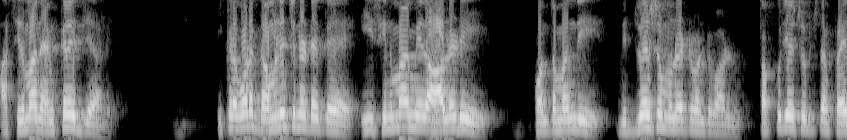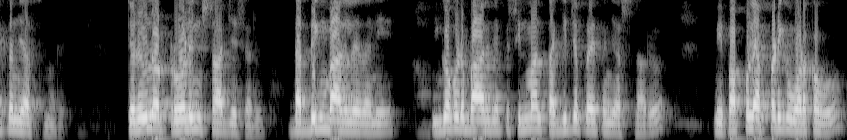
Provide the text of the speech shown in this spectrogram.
ఆ సినిమాని ఎంకరేజ్ చేయాలి. ఇక్కడ కూడా గమనించినట్టయితే ఈ సినిమా మీద ఆల్రెడీ కొంతమంది విద్వేషం ఉన్నటువంటి వాళ్ళు తప్పు చేసి చూపించడానికి ప్రయత్నం చేస్తున్నారు. తెలుగులో ట్రోలింగ్ స్టార్ట్ చేశారు. డబ్బింగ్ బాగలేదని ఇంకొకటి బాగలేదని చెప్పి సినిమాని తగ్గించే ప్రయత్నం చేస్తున్నారు. మీ పప్పులు ఎప్పటికీ ఉడకవు.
